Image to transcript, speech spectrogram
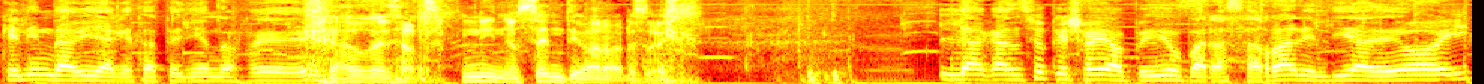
Qué linda vida que estás teniendo, Fede. un inocente bárbaro soy. La canción que yo había pedido para cerrar el día de hoy,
